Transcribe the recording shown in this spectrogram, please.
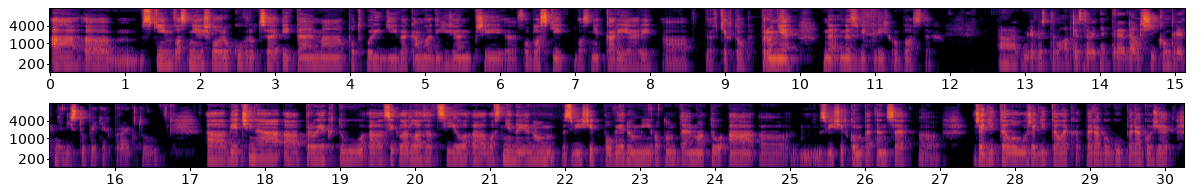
A eh, s tím vlastně šlo ruku v ruce i téma podpory dívek a mladých žen při, eh, v oblasti vlastně kariéry a v těchto pro ně ne, nezvyklých oblastech. A kdybyste mohla představit některé další konkrétní výstupy těch projektů? Většina projektů si kladla za cíl vlastně nejenom zvýšit povědomí o tom tématu a zvýšit kompetence ředitelů, ředitelek, pedagogů, pedagožek,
